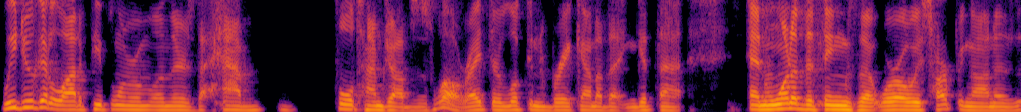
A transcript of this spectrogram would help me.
we do get a lot of people in room owners that have full-time jobs as well, right? They're looking to break out of that and get that. And one of the things that we're always harping on is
